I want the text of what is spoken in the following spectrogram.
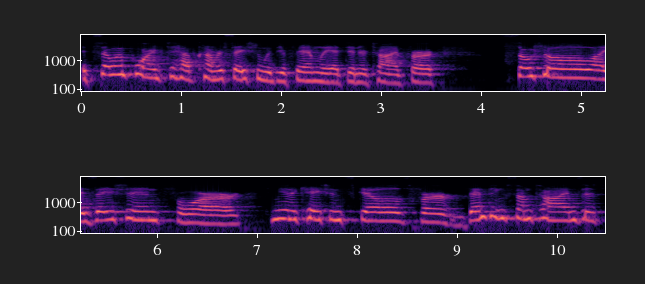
It's so important to have conversation with your family at dinner time for socialization, for communication skills, for venting sometimes. There's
